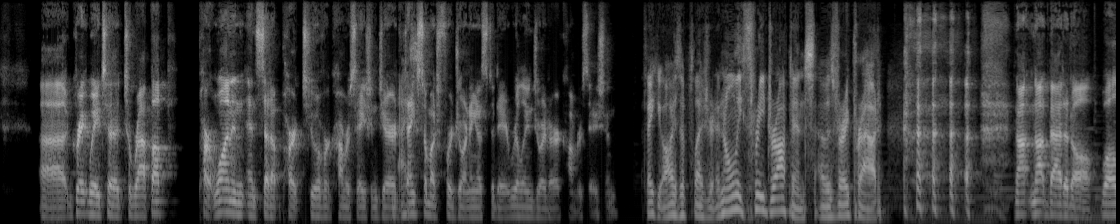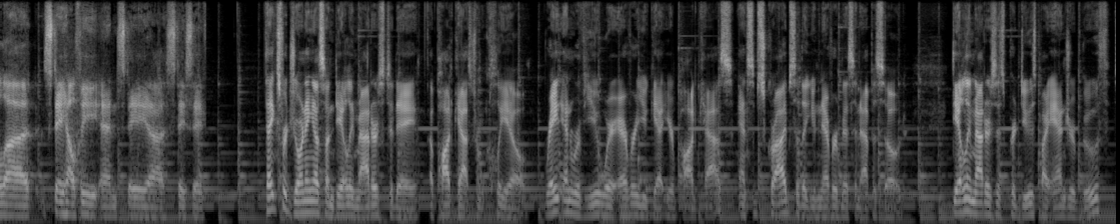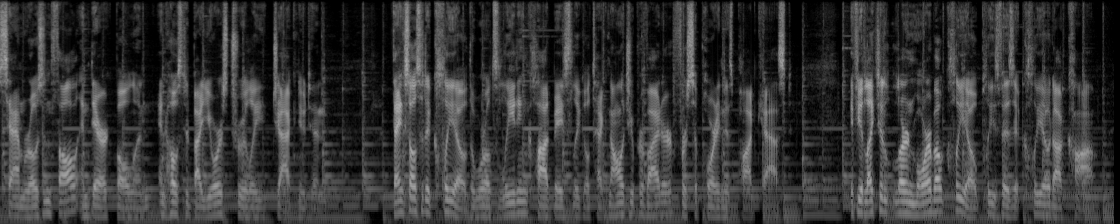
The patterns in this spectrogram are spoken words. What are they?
uh, great way to to wrap up part one and, and set up part two of our conversation. Jared, Nice. thanks so much for joining us today. Really enjoyed our conversation. thank you always a pleasure and only three drop-ins i was very proud not not bad at all. Well, uh, stay healthy and stay uh, stay safe. Thanks for joining us on Daily Matters today, a podcast from Clio. Rate and review wherever you get your podcasts, and subscribe so that you never miss an episode. Daily Matters is produced by Andrew Booth, Sam Rosenthal, and Derek Bolin, and hosted by yours truly, Jack Newton. Thanks also to Clio, the world's leading cloud based legal technology provider, for supporting this podcast. If you'd like to learn more about Clio, please visit Clio.com.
